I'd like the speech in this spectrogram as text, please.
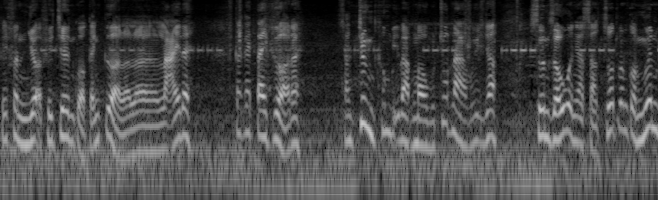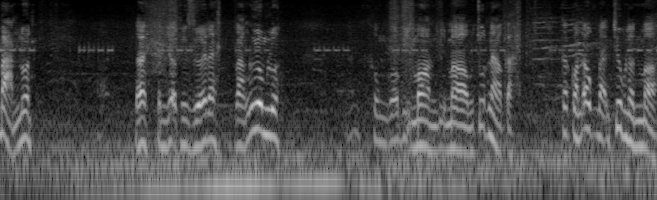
Cái phần nhựa phía trên của cánh cửa là, là lái đây. Các cái tay cửa đây. Sáng trưng không bị bạc màu một chút nào quý vị nhá. Sơn dấu của nhà sản xuất vẫn còn nguyên bản luôn. Đây phần nhựa phía dưới đây. Vàng ươm luôn. Không có bị mòn bị mờ một chút nào cả. Các con ốc lại chưa một lần mở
